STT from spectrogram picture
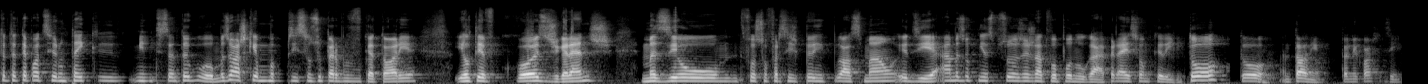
portanto, até pode ser um take interessante da Google, mas eu acho que é uma posição super provocatória. Ele teve coisas grandes, mas eu, se fosse o Francisco Pinto Balsemão, eu dizia: Ah, mas eu conheço pessoas, eu já te vou pôr no lugar. Espera aí só um bocadinho. Estou, estou, António. António Costa? Sim.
